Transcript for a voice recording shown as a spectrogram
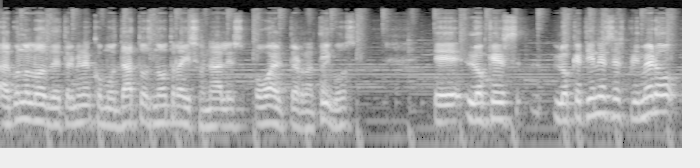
algunos lo determinan como datos no tradicionales o alternativos. Lo, que es, lo que tienes es primero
